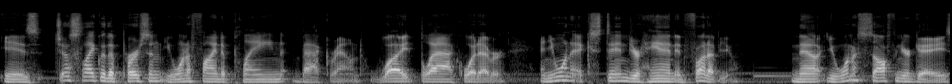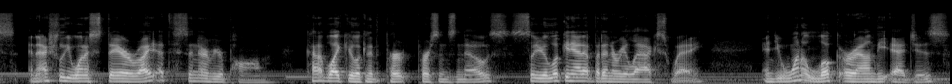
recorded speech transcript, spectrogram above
is, just like with a person, you wanna find a plain background, white, black, whatever. And you wanna extend your hand in front of you. Now, you wanna soften your gaze and actually you wanna stare right at the center of your palm kind of like you're looking at the per person's nose. So you're looking at it, but in a relaxed way. And you want to look around the edges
